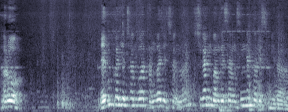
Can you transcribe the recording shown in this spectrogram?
바로 애국가 제창과 당가 제창은 시간 관계상 생략하겠습니다.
